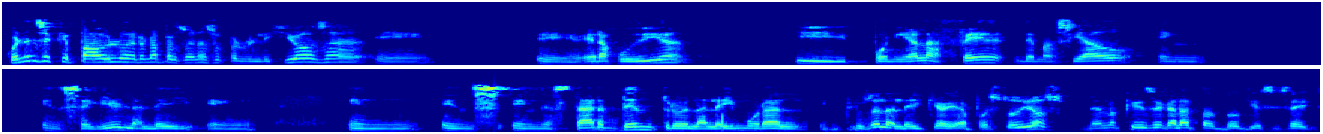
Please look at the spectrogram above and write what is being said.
Acuérdense que Pablo era una persona súper religiosa, eh, eh, era judía, y ponía la fe demasiado en, en seguir la ley, en, en, en, estar dentro de la ley moral, incluso la ley que había puesto Dios. Vean lo que dice Galatas 2.16.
